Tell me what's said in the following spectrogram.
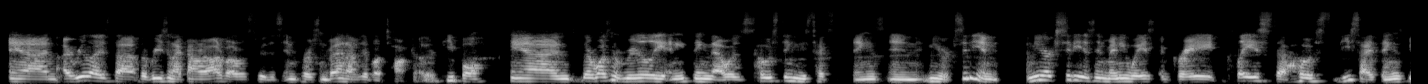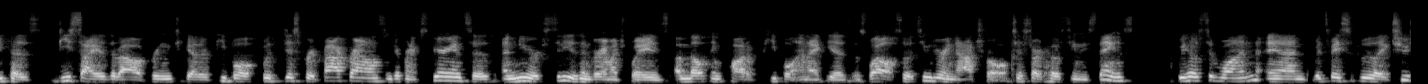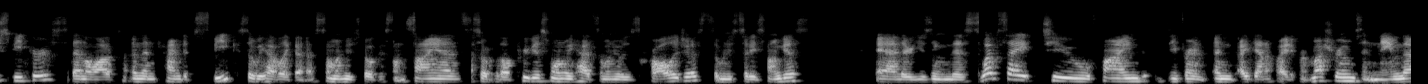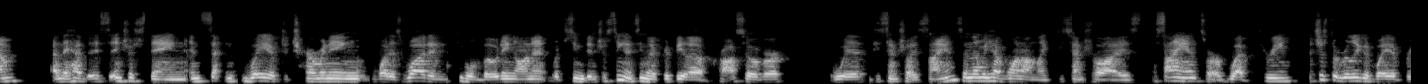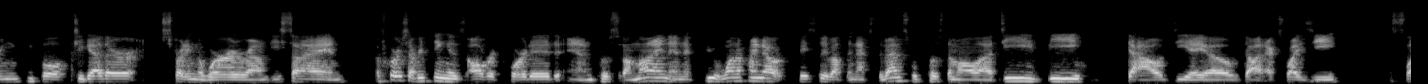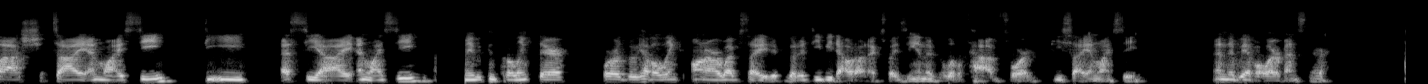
and I realized that the reason I found out about it was through this in-person event. I was able to talk to other people. And there wasn't really anything that was hosting these types of things in New York City. And New York City is in many ways a great place to host DeSci things because DeSci is about bringing together people with disparate backgrounds and different experiences. And New York City is in very much ways a melting pot of people and ideas as well. So it seemed very natural to start hosting these things. we hosted one and it's basically like two speakers then a lot of and then time to speak so we have like a someone who's focused on science so for the previous one we had someone who was a horologist someone who studies fungus and they're using this website to find different and identify different mushrooms and name them and they have this interesting way of determining what is what and people voting on it which seemed interesting it seemed like it could be a crossover with decentralized science. And then we have one on like decentralized science or Web3. It's just a really good way of bringing people together, spreading the word around DeSci. And of course, everything is all recorded and posted online. And if you want to find out basically about the next events, we'll post them all at dbdao.xyz slash sci nyc, D-E-S-C-I N-Y-C. Maybe we can put a link there or we have a link on our website if you go to dbdao.xyz and there's a little tab for DeSci NYC. And then we have all our events there.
